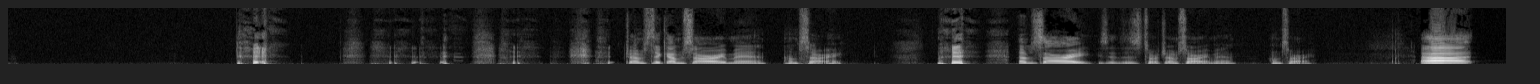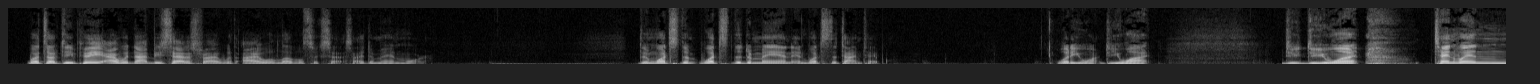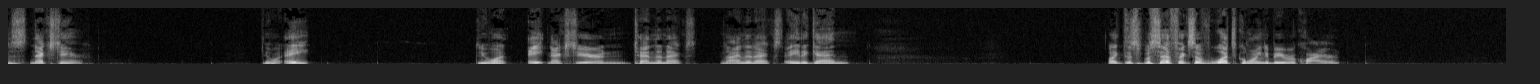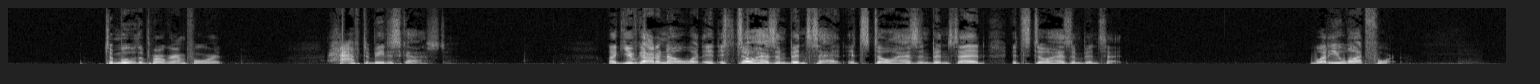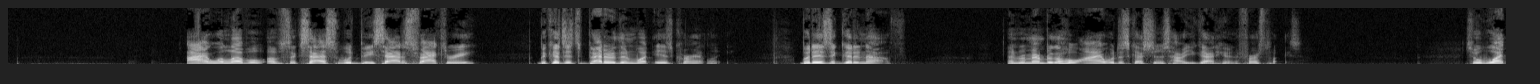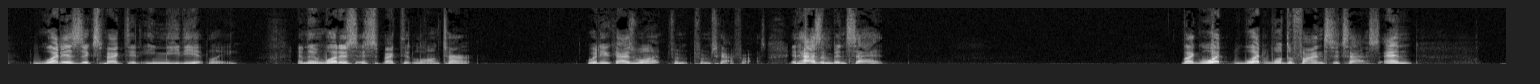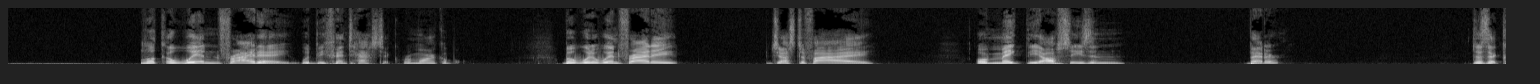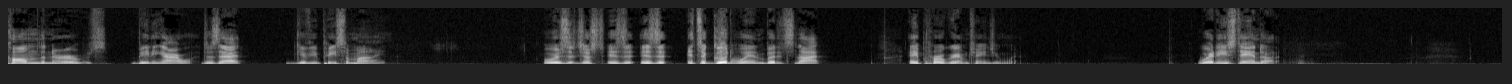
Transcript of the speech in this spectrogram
Drumstick, I'm sorry, man. I'm sorry. I'm sorry. He said this is torture. I'm sorry, man. I'm sorry. Uh what's up, DP? I would not be satisfied with Iowa level success. I demand more. Then what's the what's the demand and what's the timetable? What do you want? Do you want do do you want ten wins next year? Do you want eight? Do you want eight next year and ten the next? Nine the next? Eight again? Like the specifics of what's going to be required to move the program forward have to be discussed. Like you've got to know what it, it still hasn't been said. It still hasn't been said. It still hasn't been said. What do you want for it? Iowa level of success would be satisfactory because it's better than what is currently. But is it good enough? And remember the whole Iowa discussion is how you got here in the first place. So what what is expected immediately and then what is expected long term? What do you guys want from, from Scott Frost? It hasn't been said. Like what what will define success? And look, a win Friday would be fantastic, remarkable. But would a win Friday justify or make the off season better? Does that calm the nerves beating Iowa? Does that give you peace of mind? Or is it just is it is it it's a good win, but it's not a program changing win? Where do you stand on it?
